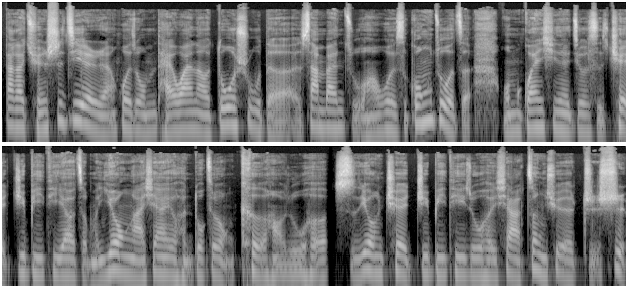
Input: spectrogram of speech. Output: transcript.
大概全世界人或或者我们台湾呢，多数的上班族啊，或者是工作者，我们关心的就是 Chat GPT 要怎么用啊？现在有很多这种课哈，如何使用 Chat GPT，如何下正确的指示。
